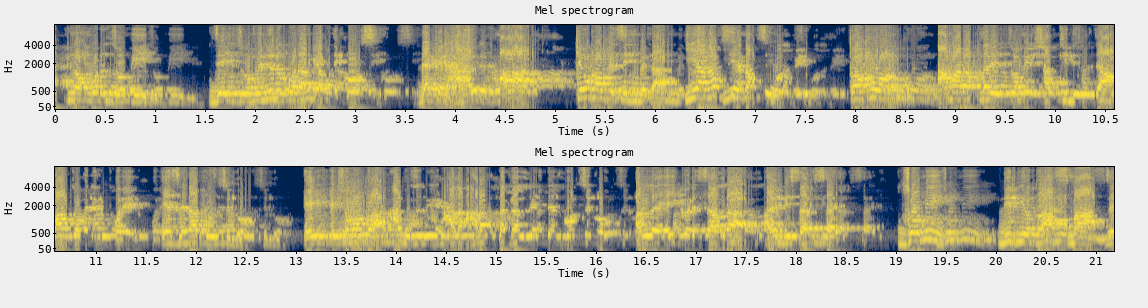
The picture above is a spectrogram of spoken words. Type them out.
এক নম্বর জমি। যেই জমিনের উপর আমি আপনি করছি, দেখেন হাসের মা কেউ কাউকে চিনবে না। ইয়া নাফসি নাফসি বলবে তখন আমার আপনার এই জমির সাক্ষী দিবে যে আমার জমির উপরে এ জেনা করছিল। এই এই সমস্ত হারাম টাকার লেনদেন করছিল? আল্লাহ এই করেছে, আল্লাহ আমি বিচার চাই। জমি, দ্বিতীয়ত আসমান যে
